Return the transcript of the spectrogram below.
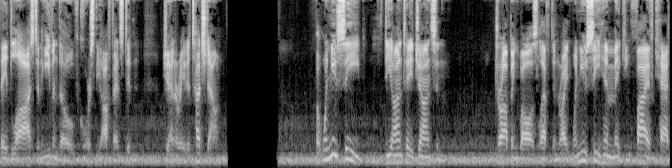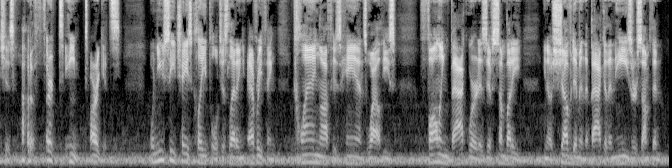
they'd lost, and even though, of course, the offense didn't generate a touchdown. But when you see Diontae Johnson dropping balls left and right, when you see him making five catches out of 13 targets, when you see Chase Claypool just letting everything clang off his hands while he's falling backward as if somebody, you know, shoved him in the back of the knees or something.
